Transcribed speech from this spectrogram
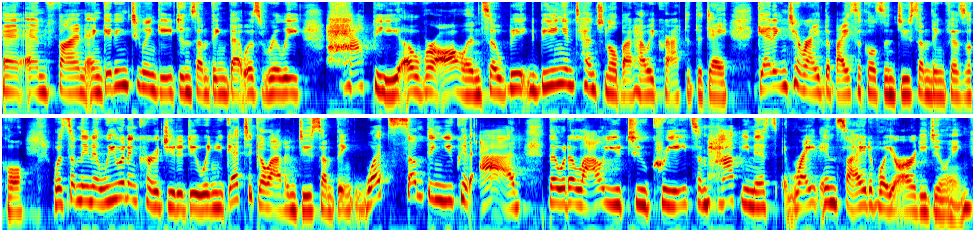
and, and fun and getting to engage in something that was really happy overall. And so be, being intentional about how we crafted the day, getting to ride the bicycles and do something physical was something that we would encourage you to do when you get to go out and do something. What's something you could add that would allow you to create some happiness right inside of what you're already doing?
